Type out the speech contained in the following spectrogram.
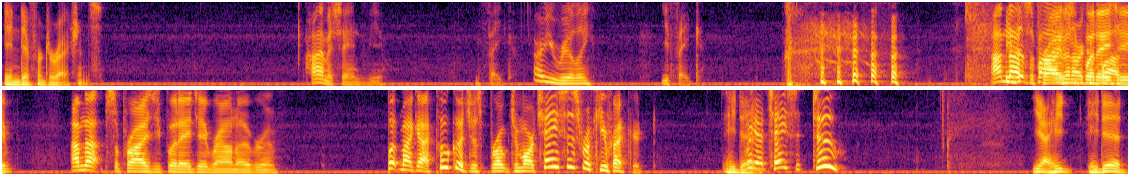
in different directions. I'm ashamed of you. You fake. Are you really? You fake. I'm He's not surprised you put composite. AJ. I'm not surprised you put AJ Brown over him. But my guy Puka just broke Ja'Marr Chase's rookie record. He did. We got Chase at two. Yeah, he he did.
